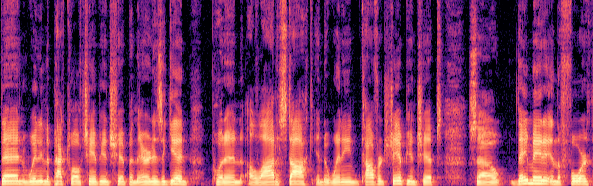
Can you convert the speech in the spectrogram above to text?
then winning the Pac 12 championship, and there it is again, put in a lot of stock into winning conference championships. So they made it in the fourth.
